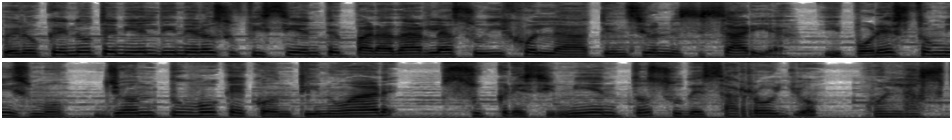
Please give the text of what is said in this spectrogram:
pero que no tenía el dinero suficiente para darle a su hijo la atención necesaria. Y por esto mismo, John tuvo que continuar su crecimiento, su desarrollo, con las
